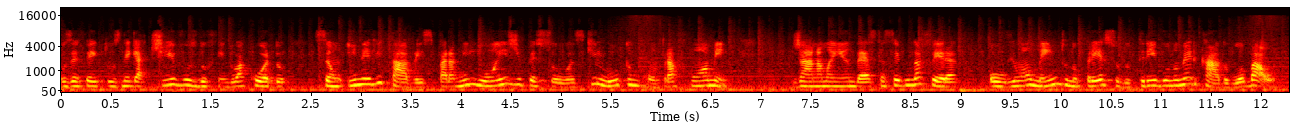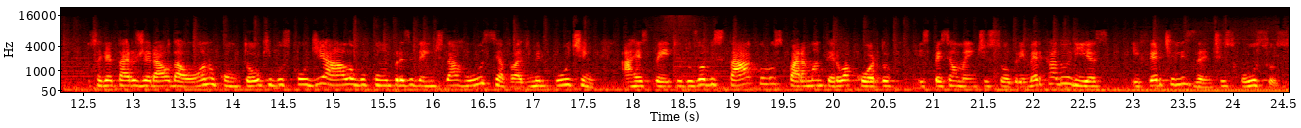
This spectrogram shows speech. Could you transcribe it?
os efeitos negativos do fim do acordo são inevitáveis para milhões de pessoas que lutam contra a fome. Já na manhã desta segunda-feira, houve um aumento no preço do trigo no mercado global. O secretário-geral da ONU contou que buscou diálogo com o presidente da Rússia, Vladimir Putin, a respeito dos obstáculos para manter o acordo, especialmente sobre mercadorias e fertilizantes russos.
